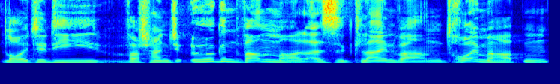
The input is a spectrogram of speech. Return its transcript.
Leute, die wahrscheinlich irgendwann mal, als sie klein waren, Träume hatten,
